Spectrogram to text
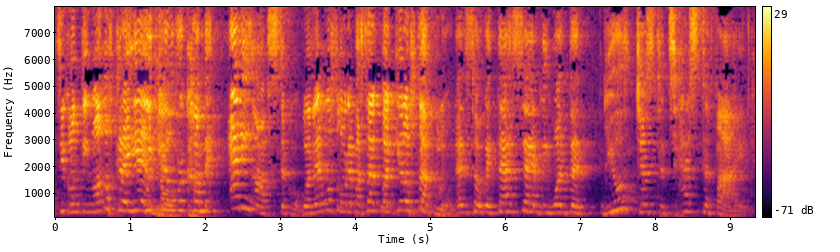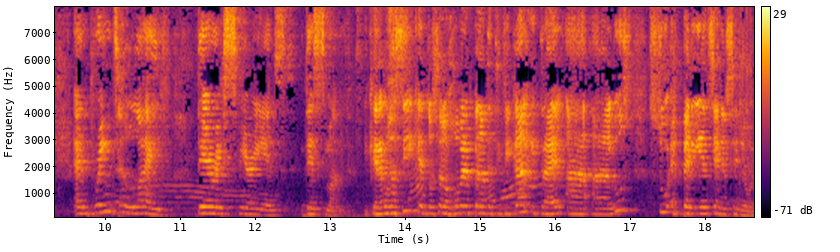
Si continuamos creyendo, we can overcome any obstacle. podemos sobrepasar cualquier obstáculo. And so, with that said, we want the youth just to testify and bring to life their experience this month. Y queremos así que entonces los jóvenes puedan testificar y traer a, a la luz su experiencia en el Señor.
